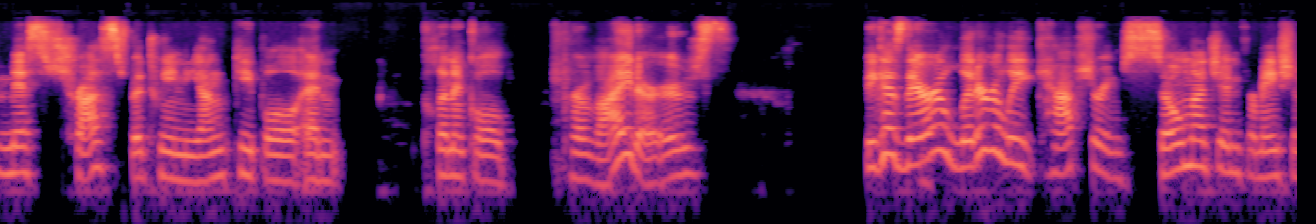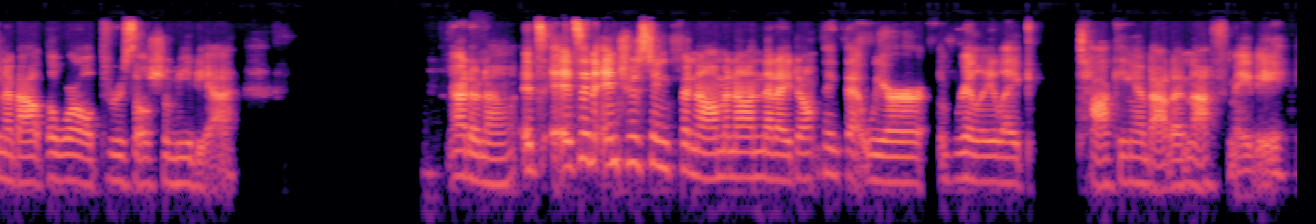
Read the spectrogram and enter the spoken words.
mistrust between young people and clinical providers because they're literally capturing so much information about the world through social media. I don't know. It's it's an interesting phenomenon that I don't think that we're really like talking about enough maybe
